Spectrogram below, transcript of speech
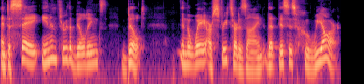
and to say, in and through the buildings built, in the way our streets are designed that this is who we are.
